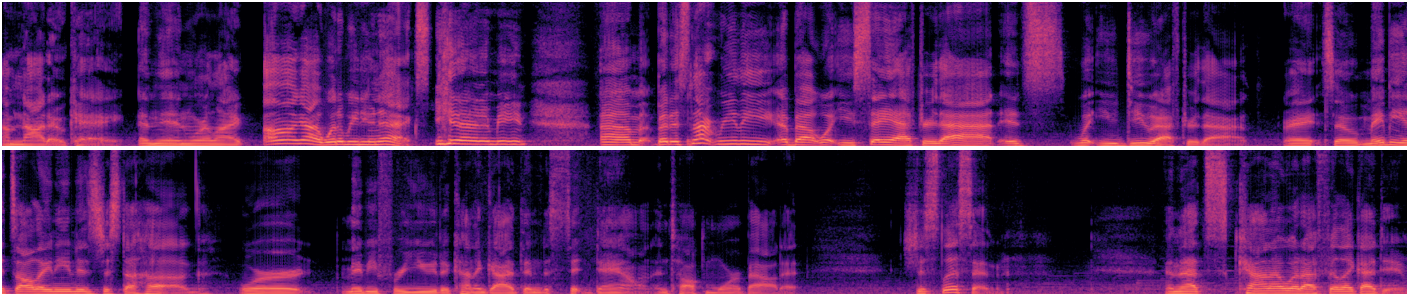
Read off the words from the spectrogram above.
I'm not okay. And then we're like, oh my God, what do we do next? You know what I mean? Um, but it's not really about what you say after that, it's what you do after that, right? So maybe it's all they need is just a hug, or maybe for you to kind of guide them to sit down and talk more about it. Just listen. And that's kind of what I feel like I do,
